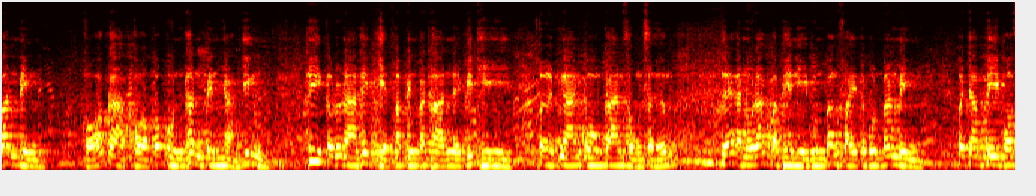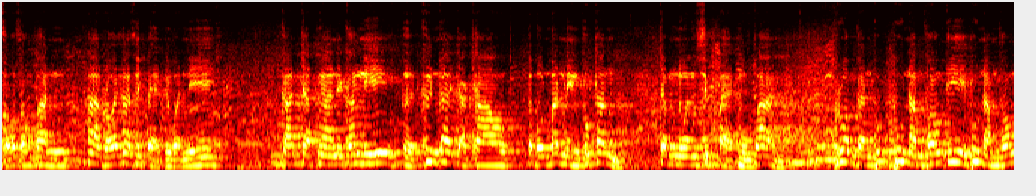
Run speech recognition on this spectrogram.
บ้านเมง ขอกราบขอบพระคุณท่านเป็นอย่างยิ่ง ที่กรุณาให้เกียรติมาเป็นประธานในพิธี เปิดงานโครงการส่งเสริม และอนุรักษ์ประเพณีบุญบั้งไฟตำบลบ้านเมงประจำปี พศ 2558 ในวันนี้ การจัดงานในครั้งนี้เกิดขึ้นได้จากชาวตำบลบ้านเมงทุกท่านจำนวน 18 หมู่บ้าน ร่วมกันผู้ผู้นำท้องที่ผู้นำท้อง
